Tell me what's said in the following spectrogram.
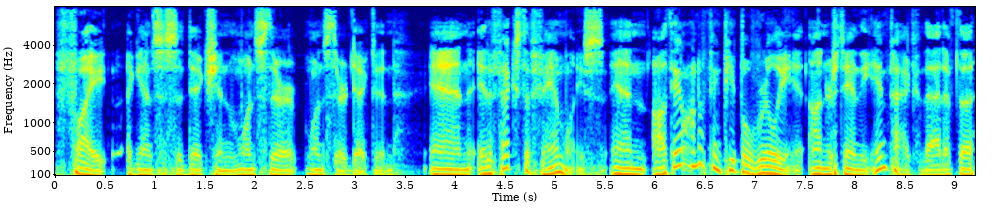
fight against this addiction once they're once they're addicted. and it affects the families. And I, think, I don't think people really understand the impact of that. If the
